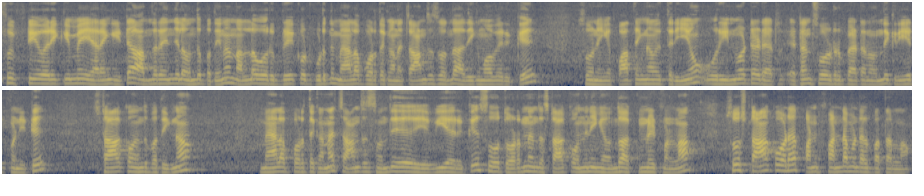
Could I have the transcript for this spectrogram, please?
ஃபிஃப்டி வரைக்குமே இறங்கிட்டு அந்த ரேஞ்சில் வந்து பார்த்திங்கன்னா நல்ல ஒரு பிரேக் அவுட் கொடுத்து மேலே போகிறதுக்கான சான்சஸ் வந்து அதிகமாகவே இருக்குது ஸோ நீங்கள் பார்த்தீங்கன்னாவே தெரியும். ஒரு inverted head and shoulder pattern வந்து கிரியேட் பண்ணிவிட்டு ஸ்டாக்கை வந்து பார்த்திங்கன்னா மேலே போகிறதுக்கான சான்சஸ் வந்து ஹெவியாக இருக்குது ஸோ தொடர்ந்து இந்த ஸ்டாக்கை வந்து நீங்கள் வந்து அக்குமுலேட் பண்ணலாம். ஸோ ஸ்டாக்கோட பன் ஃபண்டமெண்டல் பார்த்துடலாம்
